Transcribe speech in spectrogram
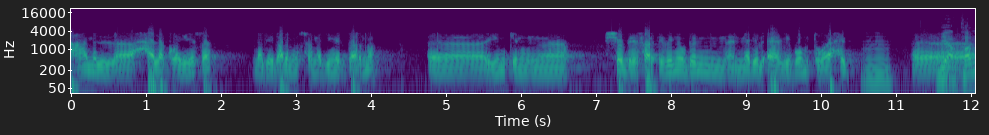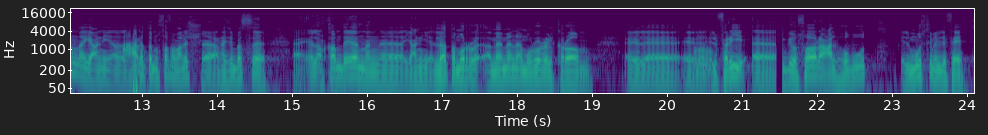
عامل حالة كويسة. نادي دارمس في مدينة درنا آه يمكن شبه فرق بيني وبين النادي الأهلي بونت واحد. مم. دي أرقام يعني كابتن مصطفى معلش إحنا عايزين بس الأرقام دي من يعني لا تمر أمامنا مرور الكرام. الفريق بيصارع على الهبوط الموسم اللي فات.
